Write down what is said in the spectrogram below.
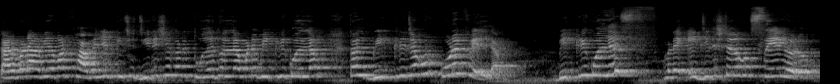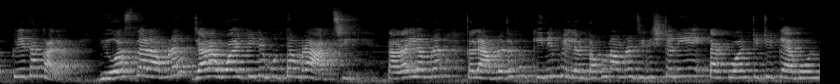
তার মানে আমি আমার ফ্যামিলির কিছু জিনিস এখানে তুলে ধরলাম মানে বিক্রি করলাম। তাহলে বিক্রি যখন করে ফেললাম, বিক্রি করলে মানে এই জিনিসটা যখন সেল হলো, ক্রেতা কারা? ভিউয়ার্স আর আমরা, যারা ওয়াইটির মধ্যে আমরা আছি, তারাই আমরা। তাহলে আমরা যখন কিনে ফেললাম, তখন আমরা জিনিসটা নিয়ে তার কোয়ান্টিটি কেমন,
